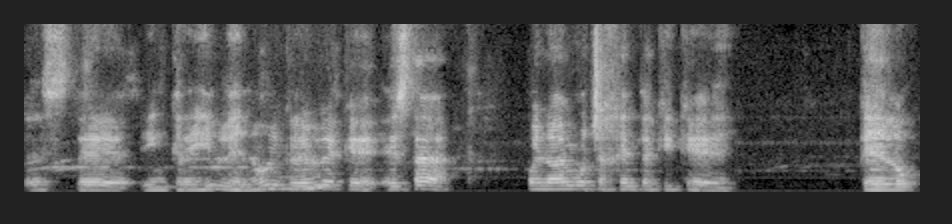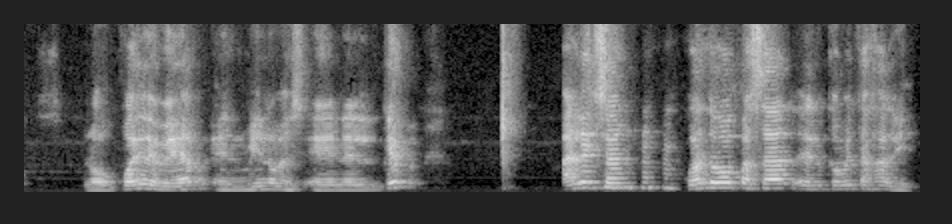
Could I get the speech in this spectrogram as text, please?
este, increíble, ¿no? Increíble que esta, bueno, hay mucha gente aquí que, que lo, lo puede ver en, 19, en el... ¿qué? Alexa, ¿cuándo va a pasar el cometa Halley?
